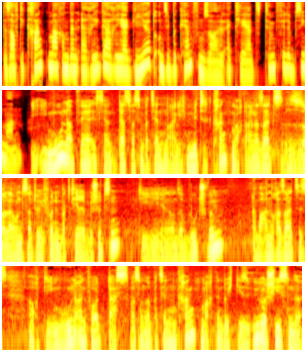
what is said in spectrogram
das auf die krankmachenden Erreger reagiert und sie bekämpfen soll, erklärt Tim Philipp Simon. Die Immunabwehr ist ja das, was den Patienten eigentlich mit krank macht. Einerseits soll er uns natürlich vor den Bakterien beschützen, die in unserem Blut schwimmen. Aber andererseits ist auch die Immunantwort das, was unseren Patienten krank macht. Denn durch diese überschießende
